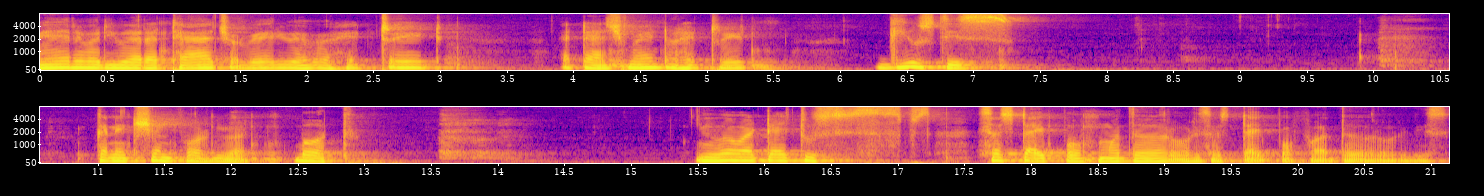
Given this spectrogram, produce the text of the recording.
Wherever you are attached or where you have a hatred, attachment or hatred, gives this connection for your birth. You have attached to such type of mother or such type of father or this.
